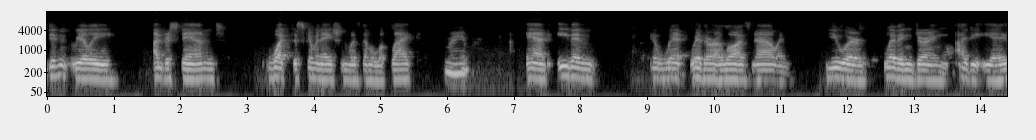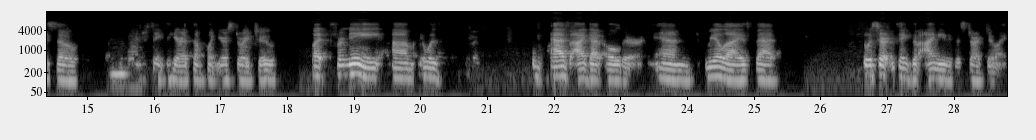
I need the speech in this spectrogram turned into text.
didn't really understand what discrimination was going to look like. Right. And even you know where, where there are laws now, and you were living during IDEA, so mm-hmm. interesting to hear at some point your story too. But for me, um, it was as I got older and realized that there were certain things that I needed to start doing.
